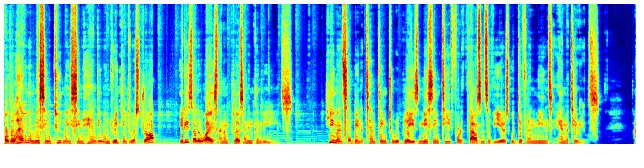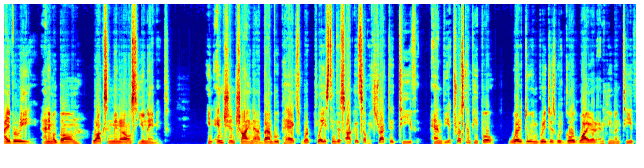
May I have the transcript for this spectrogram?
Although having a missing tooth may seem handy when drinking through a straw, it is otherwise an unpleasant inconvenience. Humans have been attempting to replace missing teeth for thousands of years with different means and materials. Ivory, animal bone, rocks and minerals, you name it. In ancient China, bamboo pegs were placed in the sockets of extracted teeth, and the Etruscan people were doing bridges with gold wire and human teeth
